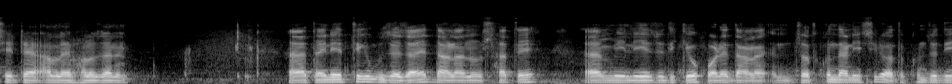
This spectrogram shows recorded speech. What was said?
সেটা আল্লাহ ভালো জানেন। তাইলে এর থেকে বোঝা যায়, দাঁড়ানোর সাথে মিলিয়ে যদি কেউ পড়ে, দাঁড়া, যতক্ষণ দাঁড়িয়েছিল ততক্ষণ যদি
